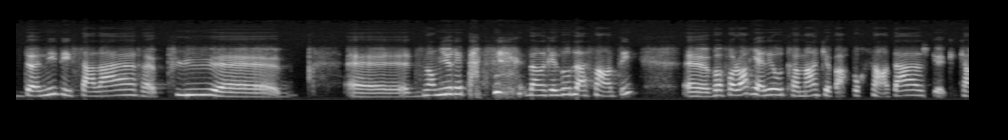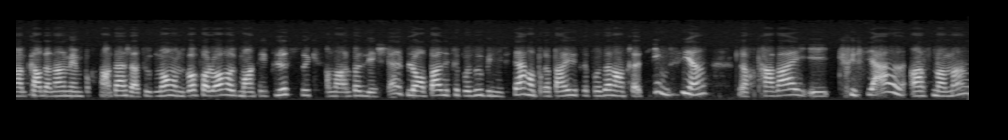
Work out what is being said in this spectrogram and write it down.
donner des salaires plus, euh, euh, disons, mieux répartis dans le réseau de la santé, euh, va falloir y aller autrement que par pourcentage, que, qu'en, donnant le même pourcentage à tout le monde. Il va falloir augmenter plus ceux qui sont dans le bas de l'échelle. Puis là, on parle des préposés aux bénéficiaires, on pourrait parler des préposés à l'entretien aussi. Hein. Leur travail est crucial en ce moment.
